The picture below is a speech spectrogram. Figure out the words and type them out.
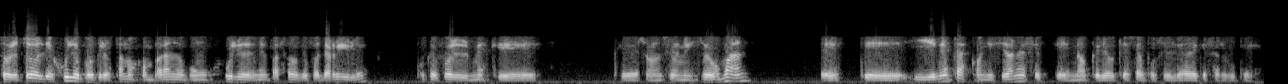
Sobre todo el de julio, porque lo estamos comparando con un julio del año pasado que fue terrible, porque fue el mes que, que renunció el ministro Guzmán. Este, y en estas condiciones este, no creo que haya posibilidad de que se recupere.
